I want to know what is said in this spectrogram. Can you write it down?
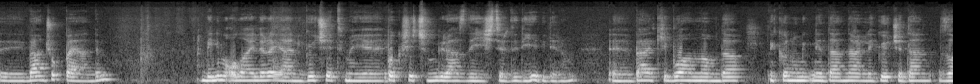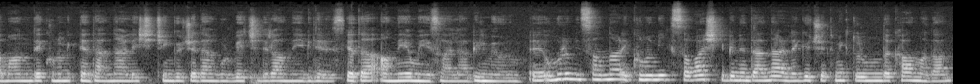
E, ben çok beğendim benim olaylara yani göç etmeye bakış açımı biraz değiştirdi diyebilirim. Ee, belki bu anlamda ekonomik nedenlerle göç eden zamanında ekonomik nedenlerle iş için göç eden gurbetçileri anlayabiliriz ya da anlayamayız hala bilmiyorum. Ee, umarım insanlar ekonomik, savaş gibi nedenlerle göç etmek durumunda kalmadan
